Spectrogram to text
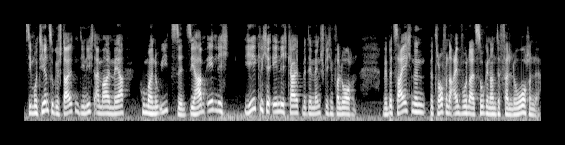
Sie mutieren zu Gestalten, die nicht einmal mehr humanoid sind. Sie haben ähnlich, jegliche Ähnlichkeit mit dem Menschlichen verloren. Wir bezeichnen betroffene Einwohner als sogenannte Verlorene.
